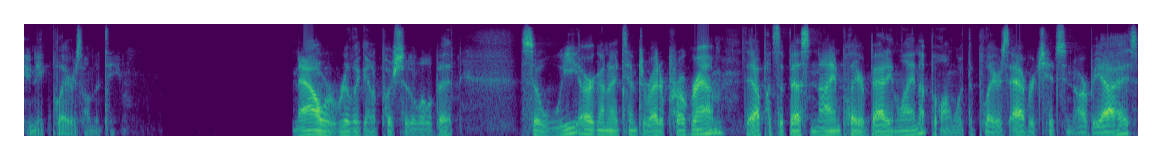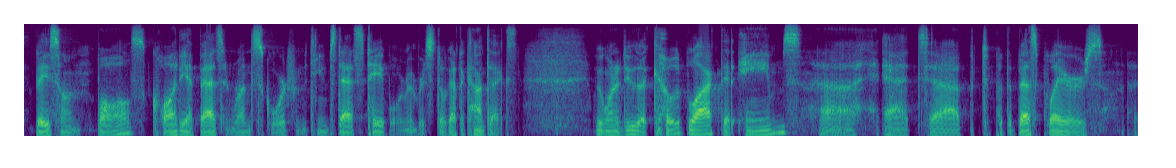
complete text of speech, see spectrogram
unique players on the team. Now we're really going to push it a little bit. So we are going to attempt to write a program that outputs the best nine-player batting lineup along with the player's average hits and RBIs based on balls, quality at bats, and runs scored from the team stats table. Remember, it's still got the context. We want to do the code block that aims uh, at uh, to put the best players uh,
